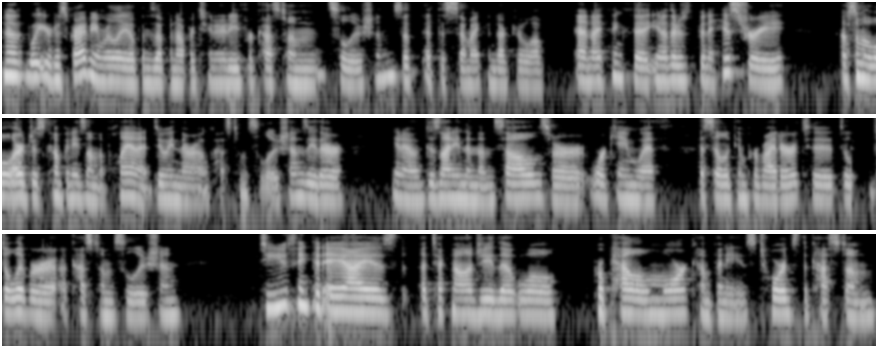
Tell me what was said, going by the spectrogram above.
Now, what you're describing really opens up an opportunity for custom solutions at, at the semiconductor level. And I think that, you know, there's been a history of some of the largest companies on the planet doing their own custom solutions, either you know designing them themselves or working with a silicon provider to, deliver a custom solution. Do you think that AI is a technology that will propel more companies towards the custom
